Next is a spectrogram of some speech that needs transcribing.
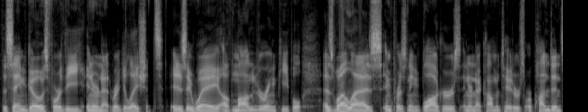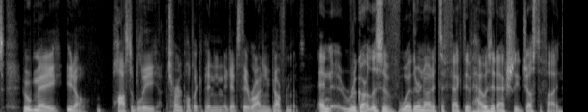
The same goes for the internet regulations. It is a way of monitoring people as well as imprisoning bloggers, internet commentators, or pundits who may, you know, possibly turn public opinion against the Iranian government. And regardless of whether or not it's effective, how is it actually justified?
